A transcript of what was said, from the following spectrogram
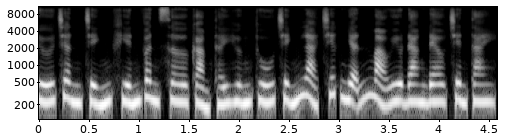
thứ chân chính khiến Vân Sơ cảm thấy hứng thú chính là chiếc nhẫn mà Will đang đeo trên tay.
